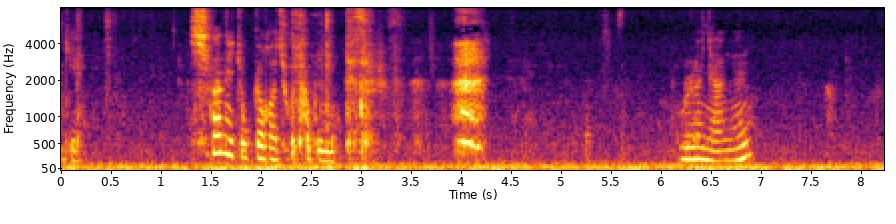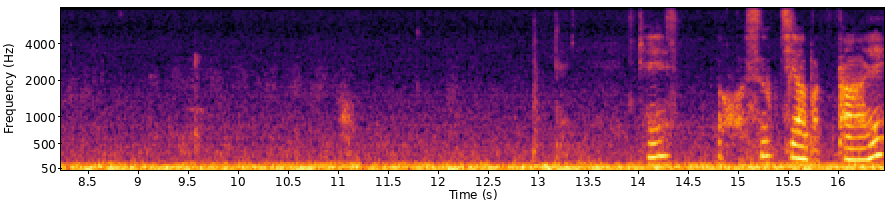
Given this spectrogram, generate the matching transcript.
이게 시간에 쫓겨가지고 다 못 먹겠어요. 물론 양은 이렇게 어, 쑥치아바타에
